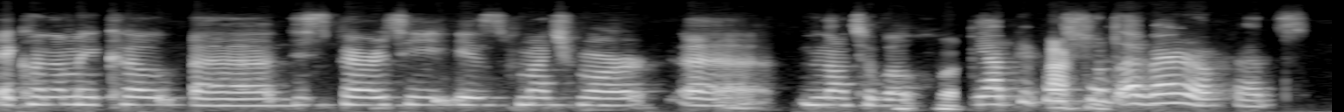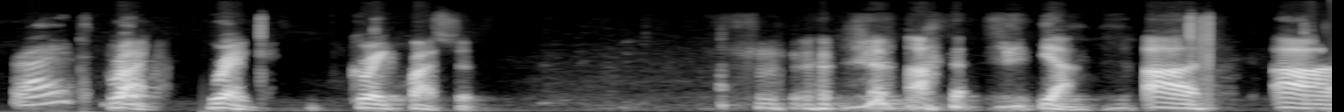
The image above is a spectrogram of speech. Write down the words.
economical uh, disparity is much more uh, notable. Yeah, people should be aware of it, right? Right, great, great question. uh, yeah, uh, uh,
